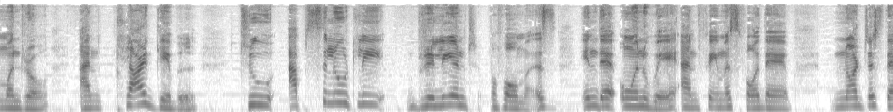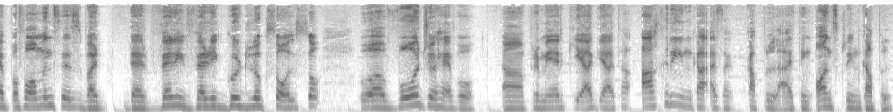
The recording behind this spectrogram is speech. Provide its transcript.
Monroe and Clark Gable two absolutely brilliant performers in the own way and famous for the not just their performances but their very very good looks also वो जो है वो प्रीमियर किया गया था। आखिरी इनका as a couple I think on screen couple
